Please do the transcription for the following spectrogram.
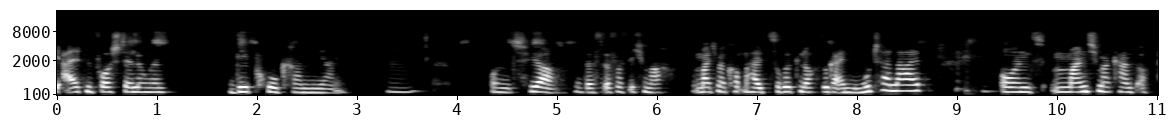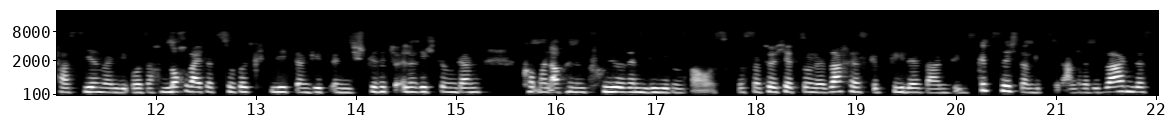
die alten Vorstellungen deprogrammieren. Mhm. Und ja, das ist das, was ich mache. manchmal kommt man halt zurück noch sogar in die Mutterleib. Und manchmal kann es auch passieren, wenn die Ursache noch weiter zurückliegt, dann geht es in die spirituelle Richtung, dann kommt man auch in einem früheren Leben raus. Das ist natürlich jetzt so eine Sache. Es gibt viele, die sagen, das gibt's nicht, dann gibt es andere, die sagen das.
